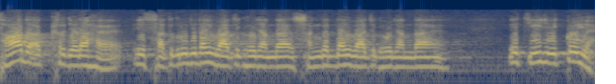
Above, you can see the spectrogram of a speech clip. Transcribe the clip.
ਸਾਧ ਅੱਖਰ ਜਿਹੜਾ ਹੈ, ਇਹ ਸਤਿਗੁਰੂ ਜੀ ਦਾ ਵੀ ਵਾਚਕ ਹੋ ਜਾਂਦਾ ਹੈ ਸੰਗਤ ਦਾ ਵੀ ਵਾਚਕ ਹੋ ਜਾਂਦਾ ਹੈ। ਇਹ ਚੀਜ਼ ਇੱਕੋ ਹੀ ਹੈ।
